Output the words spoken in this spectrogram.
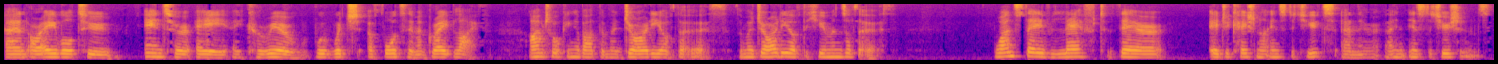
and are able to enter a, a career which affords them a great life. I'm talking about the majority of the earth, the majority of the humans of the earth. Once they've left their educational institutes and their institutions.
